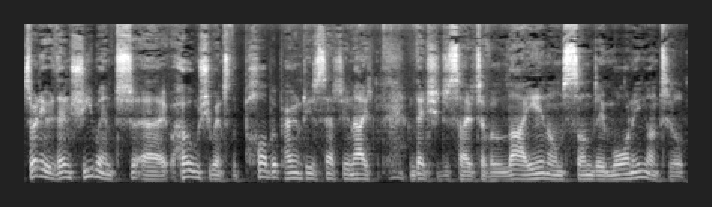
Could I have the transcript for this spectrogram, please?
So anyway, then she went uh, home. She went to the pub apparently on Saturday night, and then she decided to have a lie in on Sunday morning until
